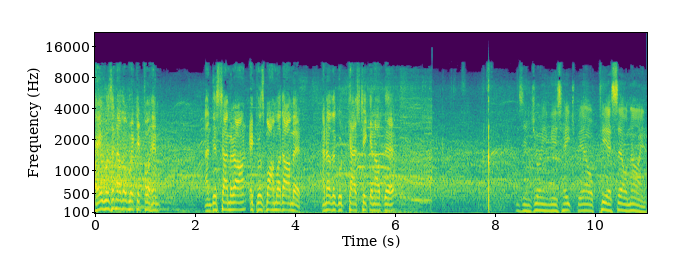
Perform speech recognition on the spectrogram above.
There was another wicket for him. And this time around, it was Mohammad Amir. Another good catch taken out there. He's enjoying his HBL PSL 9.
